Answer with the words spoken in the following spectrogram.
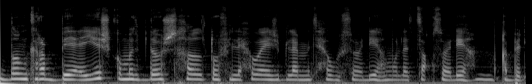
donc ربي يعيشكم ما تبداوش تخلطوا في الحوايج بلا ما تحوسوا عليهم ولا تسقسوا عليهم من قبل.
